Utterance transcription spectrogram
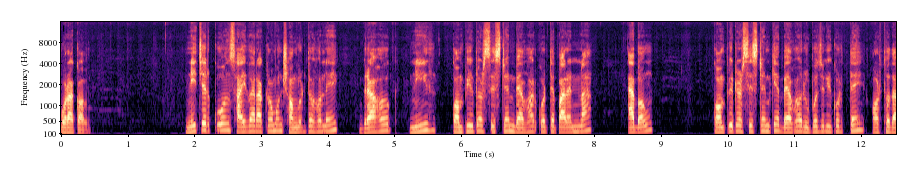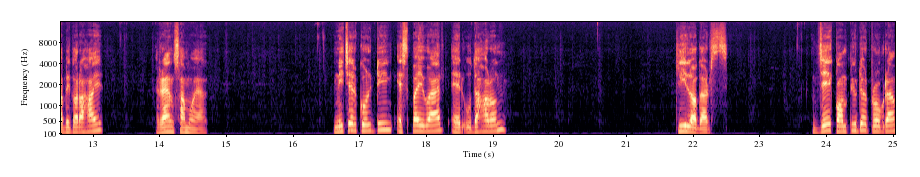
ওরাকল। নিচের কোন সাইবার আক্রমণ সংঘটিত হলে গ্রাহক নিজ কম্পিউটার সিস্টেম ব্যবহার করতে পারেন না এবং কম্পিউটার সিস্টেমকে ব্যবহার উপযোগী করতে অর্থ দাবি করা হয়? র্যানসামওয়্যার নিচের কোনটি স্পাইওয়্যার এর উদাহরণ? কি লগার্স যে কম্পিউটার প্রোগ্রাম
